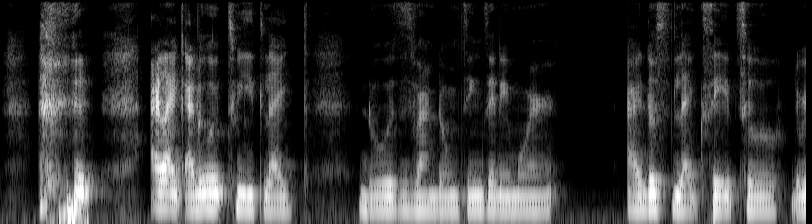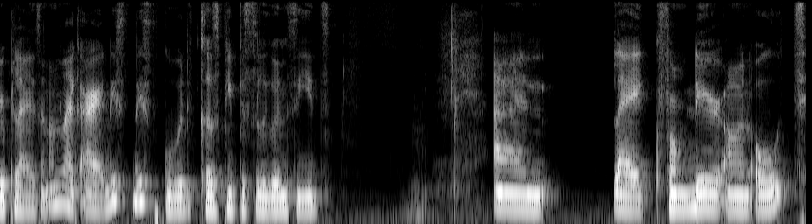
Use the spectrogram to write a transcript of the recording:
I like, I don't tweet like those random things anymore. I just like say it to the replies, and I'm like, all right, this this good because people still gonna see it. And like from there on out,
